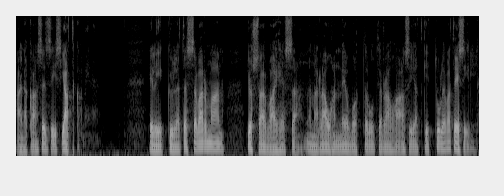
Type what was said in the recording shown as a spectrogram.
Ainakaan sen siis jatkaminen. Eli kyllä tässä varmaan jossain vaiheessa nämä rauhan neuvottelut ja rauha-asiatkin tulevat esille.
